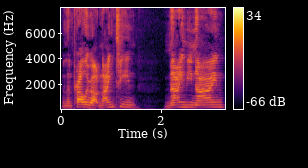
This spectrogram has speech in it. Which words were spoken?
And then probably about 1999,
